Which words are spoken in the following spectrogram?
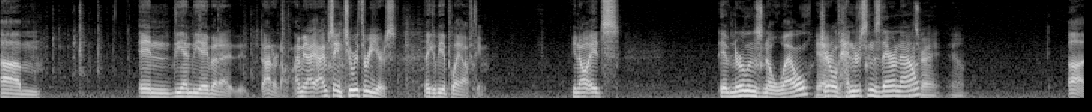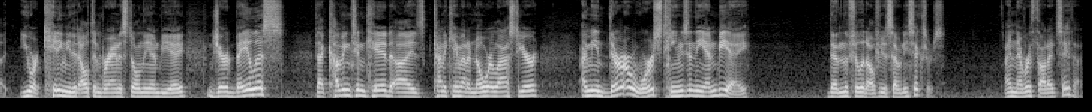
um, in the NBA, but I, I don't know. I mean, I, I'm saying two or three years they could be a playoff team. You know, it's they have Nerlens Noel, Yeah. Gerald Henderson's there now. That's right. Yeah. Uh, you are kidding me that Elton Brand is still in the NBA. Jerryd Bayless, that Covington kid, uh, is kind of came out of nowhere last year. I mean, there are worse teams in the NBA than the Philadelphia 76ers. I never thought I'd say that,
